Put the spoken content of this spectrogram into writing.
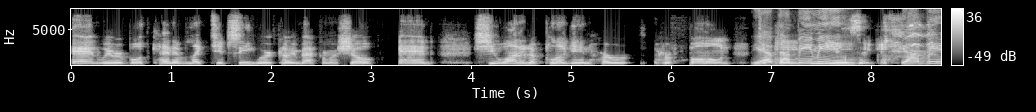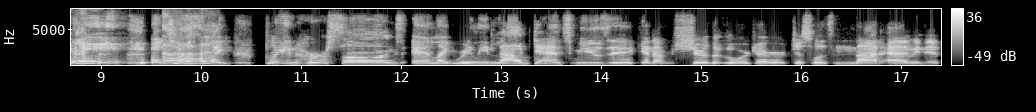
and we were both kind of like tipsy. We are coming back from a show, and she wanted to plug in her her phone. Play that'd be me. Music. That'd be me. and she Uh. was like playing her songs and like really loud dance music, and I'm sure the Uber driver just was not having it,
